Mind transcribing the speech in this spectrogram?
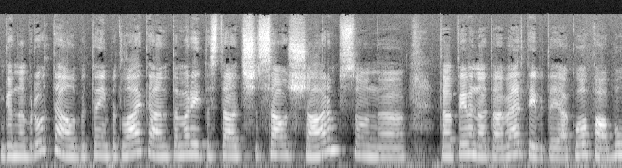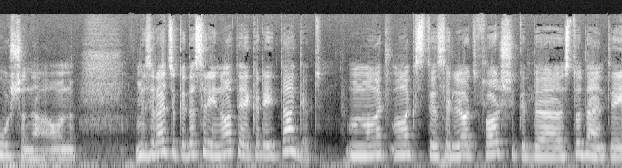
gan brutāli, bet tāpat laikā nu, tam arī tas tāds savs šarms un uh, tā pievienotā vērtība tajā kopā būšanā. Un, Es redzu, ka tas arī notiek arī tagad. Un man, liek, man liekas, tas ir ļoti forši, kad uh, studenti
